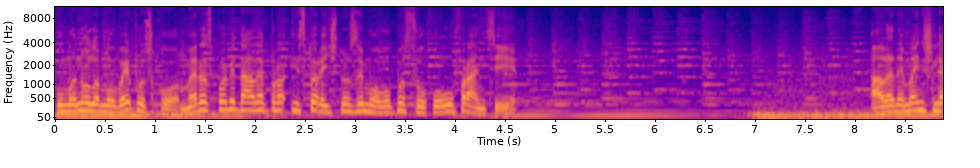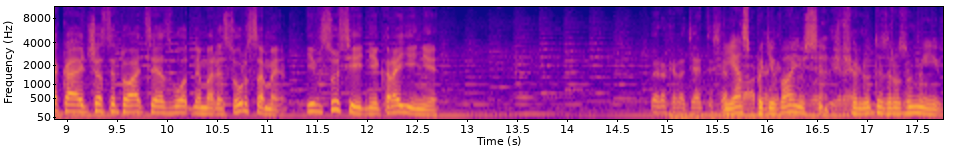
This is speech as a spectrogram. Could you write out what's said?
У минулому випуску ми розповідали про історичну зимову посуху у Франції. Але не менш лякаюча ситуація з водними ресурсами і в сусідній країні. Я сподіваюся, що люди зрозуміють,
